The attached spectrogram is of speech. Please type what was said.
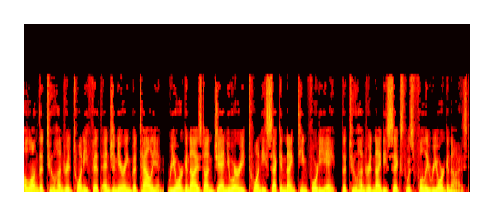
Along the 225th Engineering Battalion, reorganized on January 22, 1948, the 296th was fully reorganized.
